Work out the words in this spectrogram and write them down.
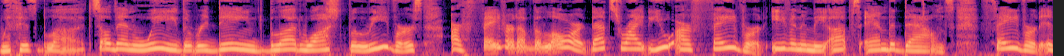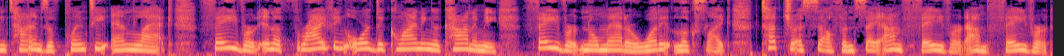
with his blood. So then we, the redeemed, blood washed believers, are favored of the Lord. That's right. You are favored even in the ups and the downs, favored in times of plenty and lack, favored in a thriving or declining economy, favored no matter what it looks like. Touch yourself and say, I'm favored. I'm favored.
